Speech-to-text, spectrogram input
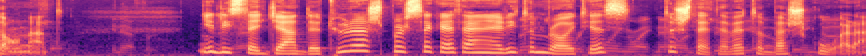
tonat. Një listë e gjatë detyrash për sekretarin e ri të mbrojtjes të Shteteve të Bashkuara.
